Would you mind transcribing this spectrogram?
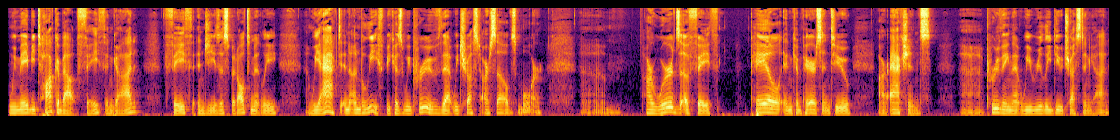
We maybe talk about faith in God, faith in Jesus, but ultimately we act in unbelief because we prove that we trust ourselves more. Um, our words of faith pale in comparison to our actions uh, proving that we really do trust in God,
